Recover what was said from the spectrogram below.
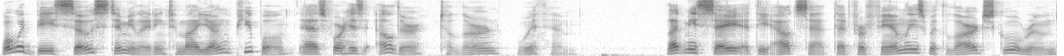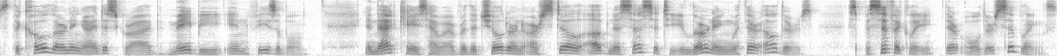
what would be so stimulating to my young pupil as for his elder to learn with him? Let me say at the outset that for families with large schoolrooms, the co learning I describe may be infeasible. In that case, however, the children are still of necessity learning with their elders, specifically their older siblings.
